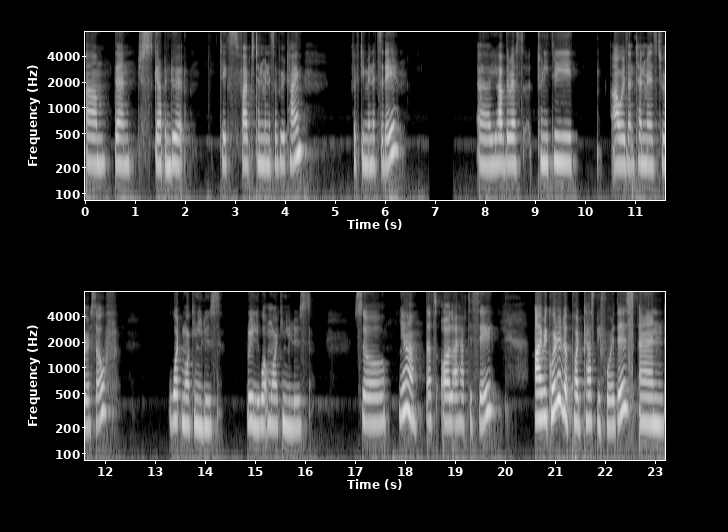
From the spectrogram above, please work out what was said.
Um, then just get up and do it. it takes five to ten minutes of your time 50 minutes a day. Uh, you have the rest 23 hours and 10 minutes to yourself. What more can you lose? Really what more can you lose? So yeah that's all i have to say I recorded a podcast before this, and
